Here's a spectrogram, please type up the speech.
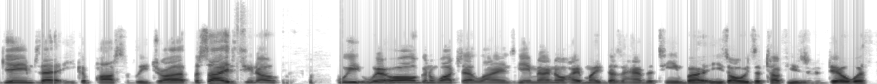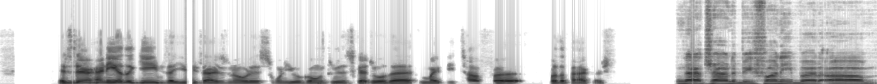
games that he could possibly drop besides you know we we're all gonna watch that Lions game. I know Hype Mike doesn't have the team, but he's always a tough user to deal with. Is there any other games that you guys noticed when you were going through the schedule that might be tough for for the Packers? Not trying to be funny, but um,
